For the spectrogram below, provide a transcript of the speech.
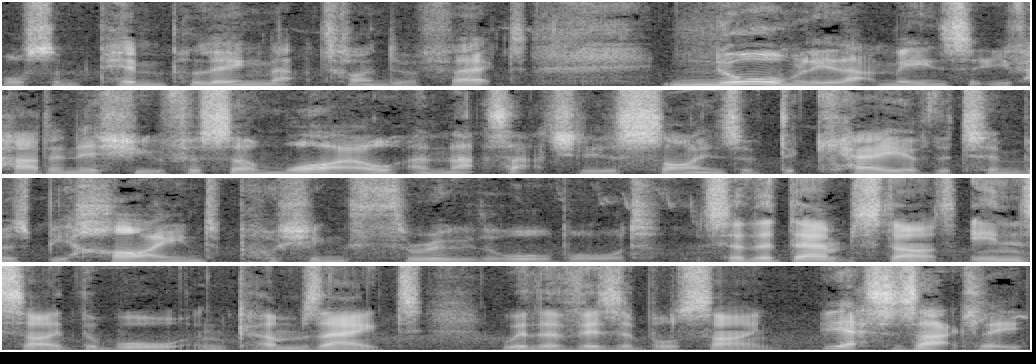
or some pimpling, that kind of effect. Normally, that means that you've had an issue for some while, and that's actually the signs of decay of the timbers behind pushing through the wallboard. So the damp starts inside the wall and comes out with a visible sign. Yes, exactly.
